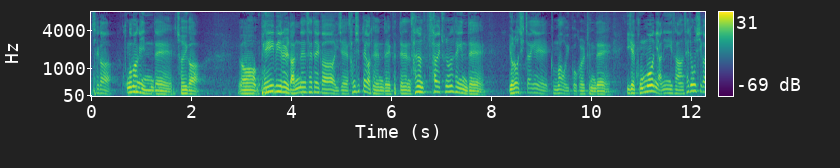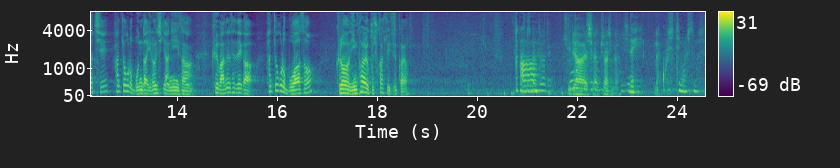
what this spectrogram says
제가 궁금한 게 있는데 저희가 어, 베이비를 낳는 세대가 이제 30대가 되는데 그때는 사년, 사회 초년생인데 여러 직장에 근무하고 있고 그럴 텐데 이게 공무원이 아닌 이상 세종시 같이 한쪽으로 모은다 이런 식이 아닌 이상 그 많은 세대가 한쪽으로 모아서 그런 인프라를 구축할 수 있을까요? 돼요? 준비할 시간 필요하신가요? 네. 에코시티 말씀하세요.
